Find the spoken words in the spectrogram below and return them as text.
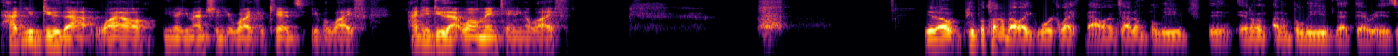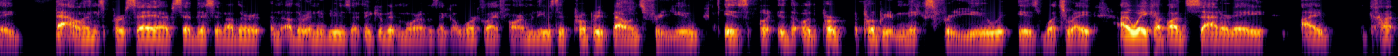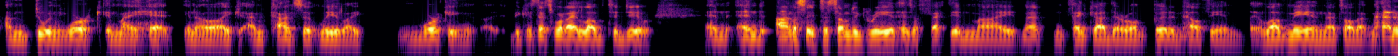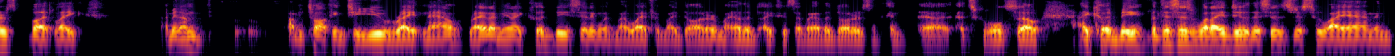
how do you do that while you know you mentioned your wife your kids you have a life how do you do that while maintaining a life you know people talk about like work life balance i don't believe in I don't, I don't believe that there is a balance per se i've said this in other in other interviews i think of it more of as like a work life harmony is the appropriate balance for you is or the, or the per, appropriate mix for you is what's right i wake up on saturday i I'm doing work in my head, you know, like I'm constantly like working uh, because that's what I love to do. And and honestly, to some degree, it has affected my not thank God they're all good and healthy and they love me and that's all that matters. But like, I mean, I'm I'm talking to you right now, right? I mean, I could be sitting with my wife and my daughter, my other, like I said, my other daughters in, uh, at school. So I could be, but this is what I do. This is just who I am. And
